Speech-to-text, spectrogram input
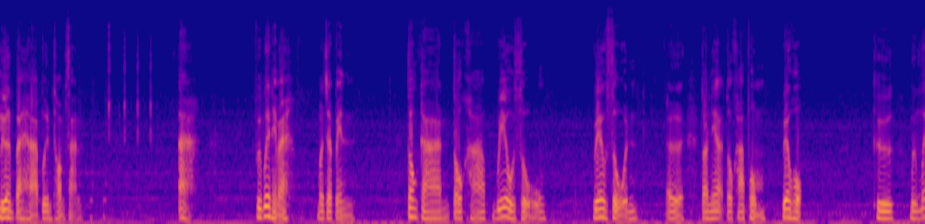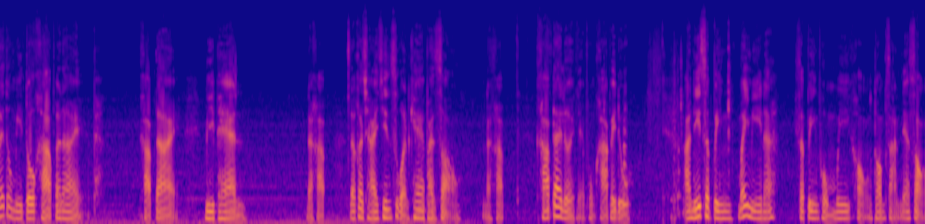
เลื่อนไปหาปืนทอมสัน อะเพื่อนๆเห็นไหมมันจะเป็นต้องการโต๊ะคราฟเวลสูง เวลศูนย์ เออ ตอนเนี้ยโต๊ะคราฟผมเวลหกคือมึงไม่ต้องมีโต๊ะคราฟก็ได้คราฟได้ มีแพนนะครับ แล้วก็ใช้ชิ้นส่วนแค่พันสองนะครับคราฟได้เลยเนี่ยผมคราฟไปดู อันนี้สปริงไม่มีนะ สปริงผมมีของทอมสันเนี่ยสอง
